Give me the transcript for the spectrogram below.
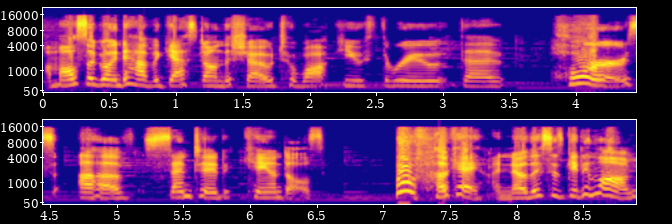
I'm also going to have a guest on the show to walk you through the horrors of scented candles. Whew, okay, I know this is getting long.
